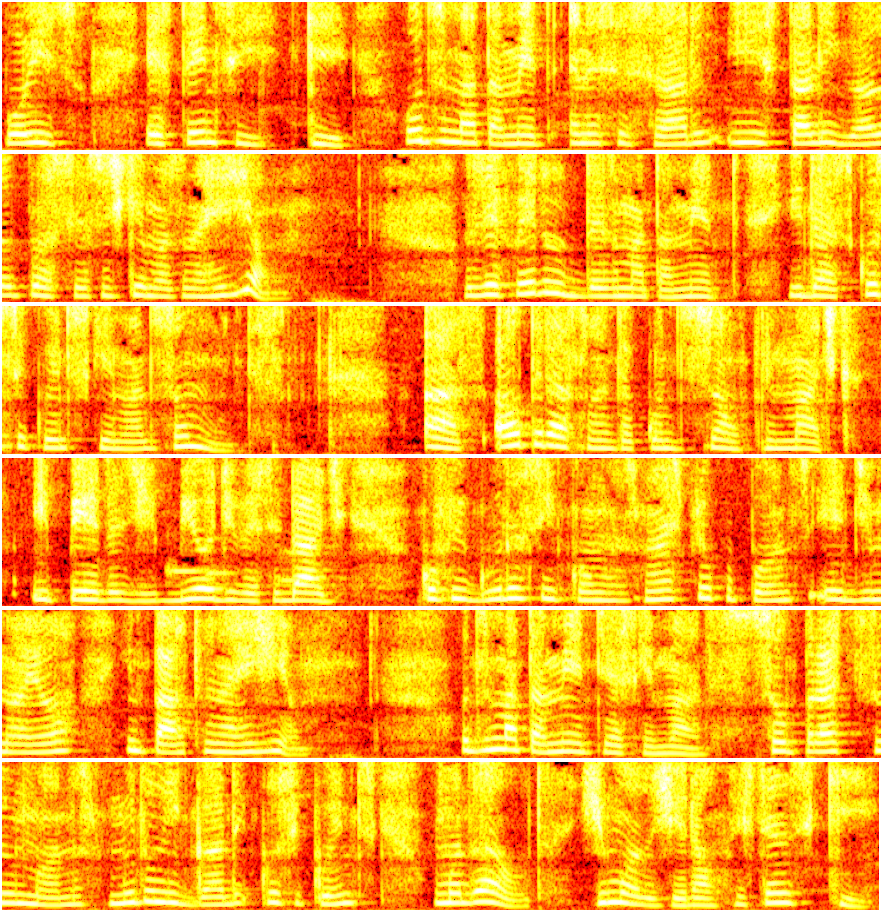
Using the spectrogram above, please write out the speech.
Por isso, estende-se que o desmatamento é necessário e está ligado ao processo de queimadas na região. Os efeitos do desmatamento e das consequentes queimadas são muitas. As alterações da condição climática e perda de biodiversidade configuram-se como as mais preocupantes e de maior impacto na região. O desmatamento e as queimadas são práticas humanas muito ligadas e consequentes uma da outra. De modo geral, estende-se que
